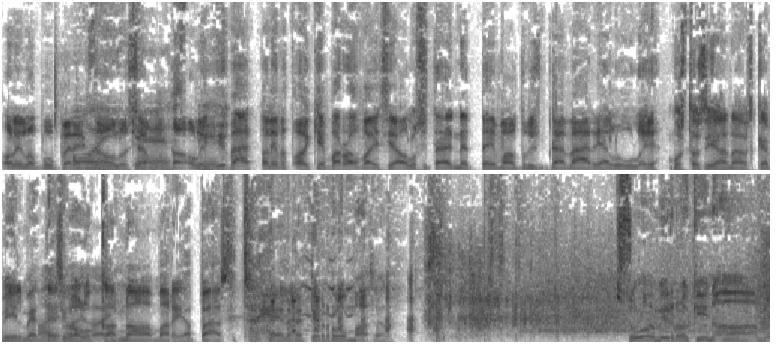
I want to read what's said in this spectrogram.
oli loppupeleissä ollut siellä, mutta oli Oikeesti. hyvä, että olivat oikein varovaisia ollut sitä ennen, että ei vaan tulisi mitään vääriä luuloja. Musta olisi ihanaa, jos kävi ilmi, että ei sillä ollutkaan vai. naamaria päässä. Se on helvetin rumasen. Suomirokin aamu.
